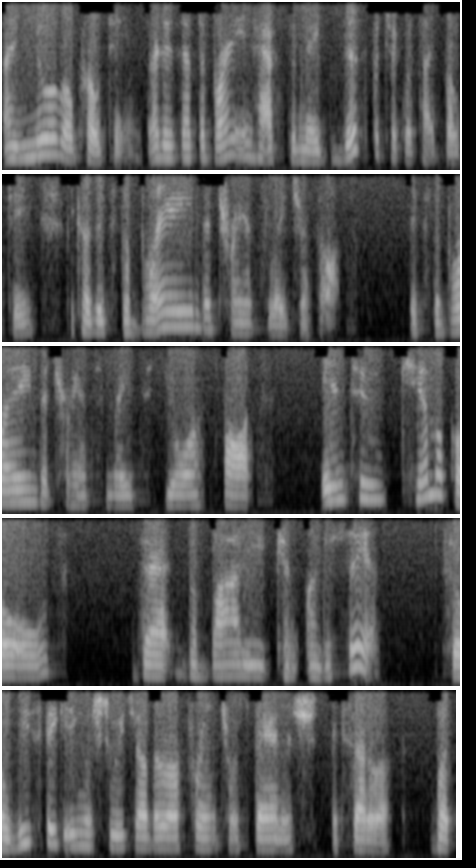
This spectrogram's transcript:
a neuroprotein. That is that the brain has to make this particular type protein because it's the brain that translates your thoughts. It's the brain that translates your thoughts into chemicals that the body can understand. So we speak English to each other or French or Spanish, etc. But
